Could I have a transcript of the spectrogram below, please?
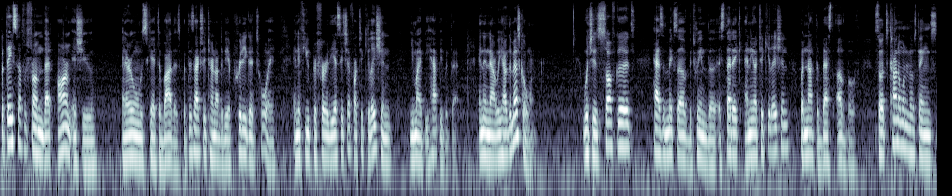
but they suffered from that arm issue and everyone was scared to buy this. But this actually turned out to be a pretty good toy. And if you prefer the SHF articulation, you might be happy with that. And then now we have the Mezco one, which is soft goods, has a mix of between the aesthetic and the articulation, but not the best of both. So it's kind of one of those things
